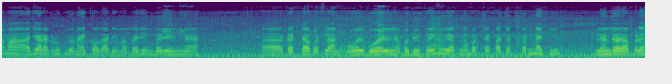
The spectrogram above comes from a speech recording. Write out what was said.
એમાં હજારક રૂપિયો નાખ્યો ગાડીમાં બેરિંગ બેરિંગ ને ડટ્ટા બટલા ને ઓઇલ બોઇલ ને બધું કર્યું. એક નંબર ચકાચક કરી નાખી. સ્પ્લેન્ડર આપણે.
